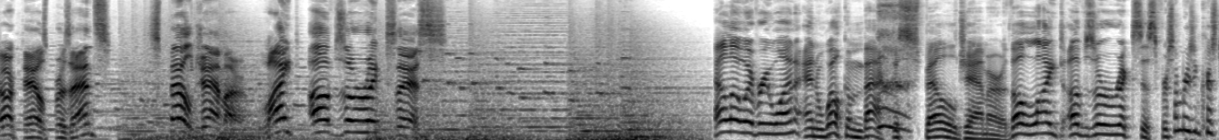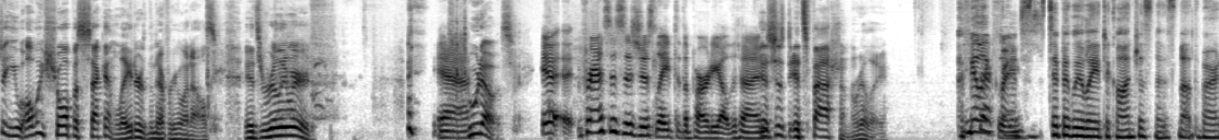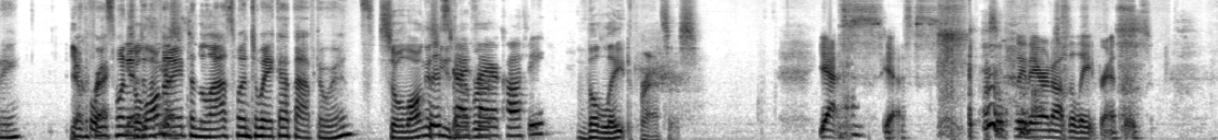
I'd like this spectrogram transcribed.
Dork Tales presents Spelljammer, Light of Xaryxis. Hello, everyone, and welcome back to Spelljammer, the Light of Xaryxis. For some reason, Krista, you always show up a second later than everyone else. It's really weird. Yeah. Who knows? Yeah, Francis is just late to the party all the time. It's just, it's fashion, really. I feel Exactly. like Francis is typically late to consciousness, not the party. Yeah, You're the correct. first one So into the long as- and the last one to wake up afterwards. So long as The he's Skyfire never coffee. the late Francis. yes, yes. Hopefully they are not the late Francis.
